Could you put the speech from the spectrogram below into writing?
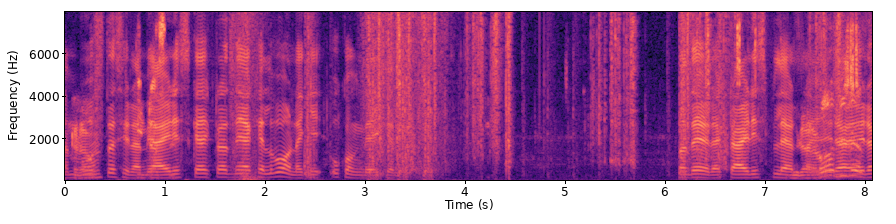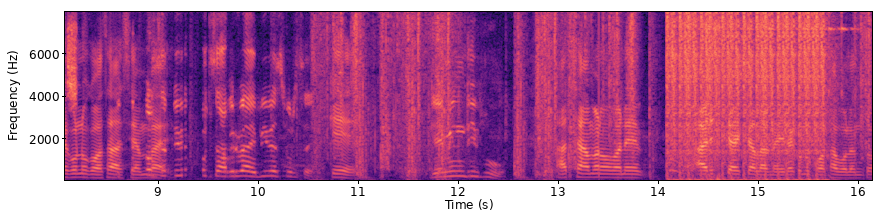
আমি বুঝতেছিলাম আমি আইরিস ক্যারেক্টার দিয়ে খেলব নাকি উকং দিয়ে খেলব আপনাদের একটা আইরিস প্লেয়ার নাই এটা এটা কোনো কথা ভাই করছে, আবির ভাই করছে কে গেমিং দীপু আচ্ছা আমার মানে আইরিস ক্যারেক্টার না এটা কোনো কথা বলেন তো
